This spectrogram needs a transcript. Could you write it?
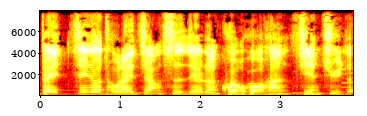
对基督徒来讲是令人困惑和艰巨的。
